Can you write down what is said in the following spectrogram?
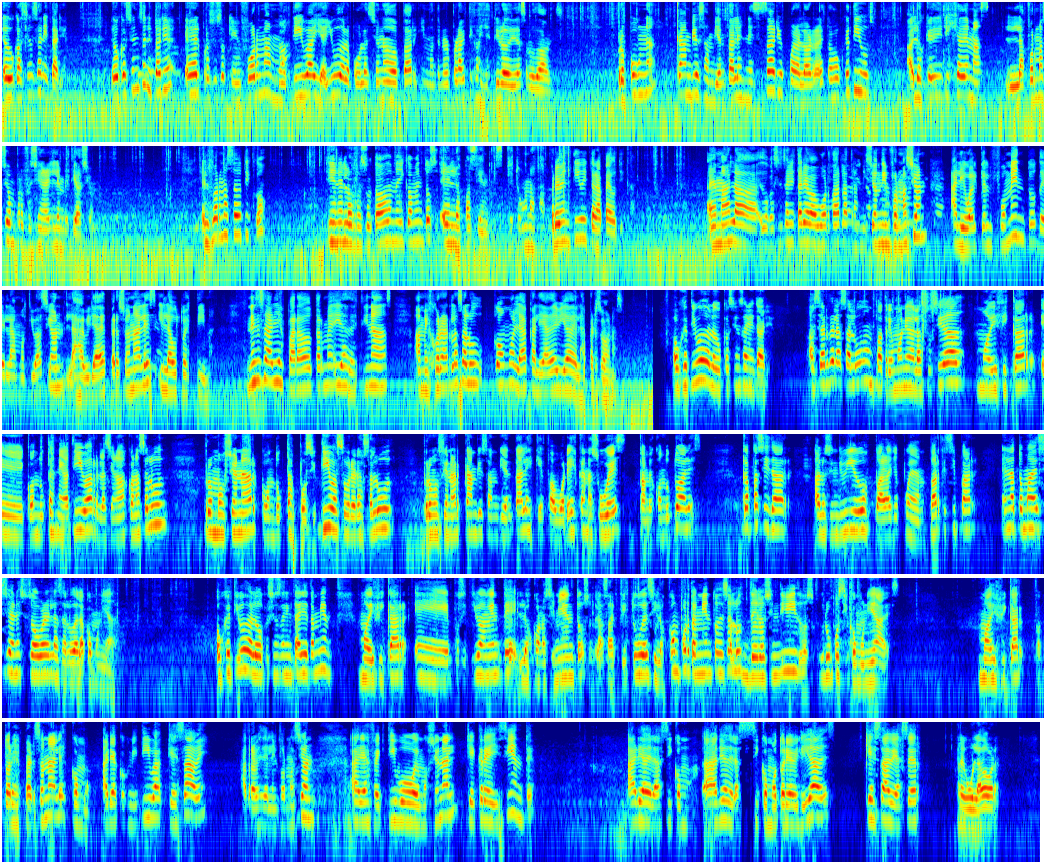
Educación sanitaria. La educación sanitaria es el proceso que informa, motiva y ayuda a la población a adoptar y mantener prácticas y estilos de vida saludables. Propugna cambios ambientales necesarios para lograr estos objetivos, a los que dirige además la formación profesional y la investigación. El farmacéutico tiene los resultados de medicamentos en los pacientes, que esto es una fase preventiva y terapéutica. Además, la educación sanitaria va a abordar la transmisión de información, al igual que el fomento de la motivación, las habilidades personales y la autoestima, necesarias para adoptar medidas destinadas a mejorar la salud como la calidad de vida de las personas. Objetivos de la educación sanitaria. Hacer de la salud un patrimonio de la sociedad, modificar eh, conductas negativas relacionadas con la salud, promocionar conductas positivas sobre la salud, promocionar cambios ambientales que favorezcan a su vez cambios conductuales, capacitar a los individuos para que puedan participar en la toma de decisiones sobre la salud de la comunidad. Objetivos de la educación sanitaria también, modificar eh, positivamente los conocimientos, las actitudes y los comportamientos de salud de los individuos, grupos y comunidades. Modificar factores personales como área cognitiva que sabe a través de la información, área afectivo-emocional, que cree y siente, área de, la área de las psicomotoria habilidades, que sabe hacer, reguladora.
